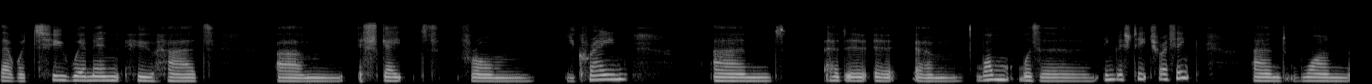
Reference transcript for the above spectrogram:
there were two women who had um, escaped from Ukraine had a, a um, one was an English teacher, I think, and one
